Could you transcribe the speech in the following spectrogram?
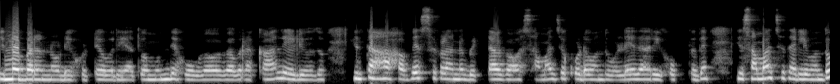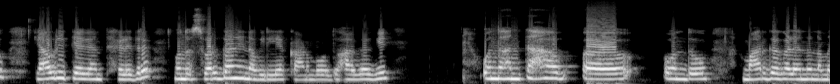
ಇನ್ನೊಬ್ಬರನ್ನು ನೋಡಿ ಹೊಟ್ಟೆ ಉರಿ ಅಥವಾ ಮುಂದೆ ಹೋಗುವಾಗ ಅವರ ಕಾಲು ಎಳೆಯೋದು ಇಂತಹ ಹವ್ಯಾಸಗಳನ್ನು ಬಿಟ್ಟಾಗ ಸಮಾಜ ಕೂಡ ಒಂದು ಒಳ್ಳೆಯ ದಾರಿಗೆ ಹೋಗ್ತದೆ. ಈ ಸಮಾಜದಲ್ಲಿ ಒಂದು ಯಾವ ರೀತಿಯಾಗಿ ಅಂತ ಹೇಳಿದ್ರೆ ಒಂದು ಸ್ವರ್ಗನೇ ನಾವು ಇಲ್ಲೇ ಕಾಣಬಹುದು ಹಾಗಾಗಿ ಒಂದು ಅಂತಹ ಒಂದು ಮಾರ್ಗಗಳನ್ನು ನಮ್ಮ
